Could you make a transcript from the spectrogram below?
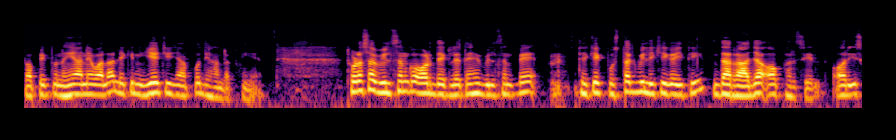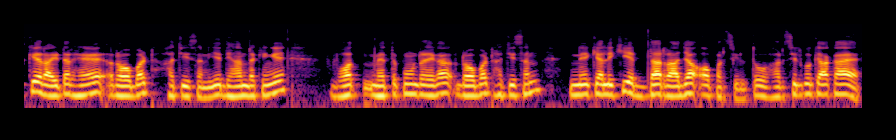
टॉपिक तो नहीं आने वाला, लेकिन ये चीज़ आपको ध्यान रखनी है। थोड़ा सा विल्सन को और देख लेते हैं। विल्सन पे, ठीक एक पुस्तक भी लिखी गई थी, द राजा ऑफ़ हर्सिल, और इसके राइटर हैं रॉबर्ट हचीसन। ये ध्यान रखेंगे बहुत महत्वपूर्ण रहेगा। रॉबर्ट हचिसन ने क्या लिखी है? The Raja of Harsil. तो हर्सिल को क्या कहा है?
